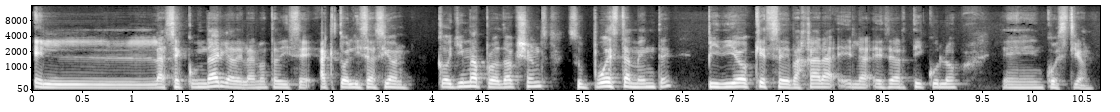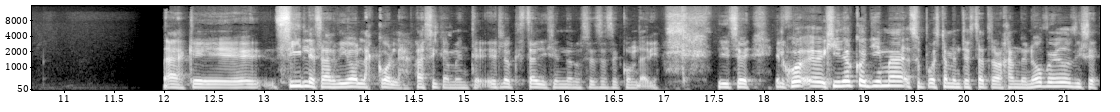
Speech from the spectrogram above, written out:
la secundaria de la nota dice actualización. Kojima Productions supuestamente pidió que se bajara ese artículo en cuestión que sí les ardió la cola, básicamente, es lo que está diciéndonos esa secundaria. Dice, el juego, eh, Hideo Kojima supuestamente está trabajando en Overdose, dice,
